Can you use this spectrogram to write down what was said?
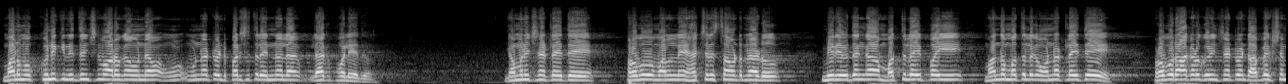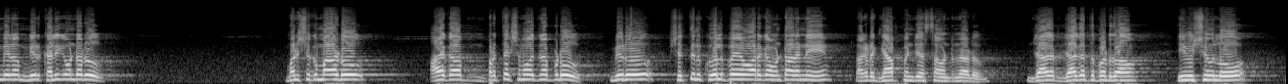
మనము కునికి నిద్రించిన వారుగా ఉన్న ఉన్నటువంటి పరిస్థితులు ఎన్నో లే- లేకపోలేదు. గమనించినట్లయితే ప్రభువు మనల్ని హెచ్చరిస్తూ ఉంటున్నాడు. మీరు ఈ విధంగా మత్తులైపోయి మందమత్తులుగా ఉన్నట్లయితే ప్రభు రాకడ గురించినటువంటి అపేక్ష మీరు మీరు కలిగి ఉండరు. మనిషి కుమారుడు ఆ యొక్క ప్రత్యక్షమవుతున్నప్పుడు మీరు శక్తిని కోల్పోయేవారుగా ఉంటారని అక్కడ జ్ఞాపకం చేస్తూ ఉంటున్నాడు. జాగ్రత్త జాగ్రత్త పడదాం. ఈ విషయంలో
